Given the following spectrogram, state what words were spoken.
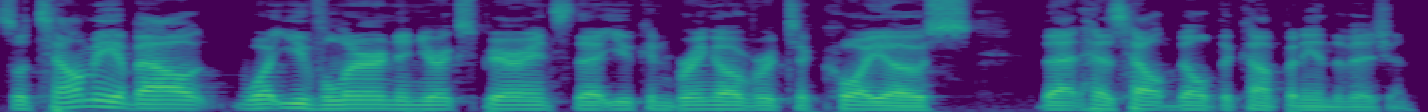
So tell me about what you've learned in your experience that you can bring over to Koios that has helped build the company and the vision.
